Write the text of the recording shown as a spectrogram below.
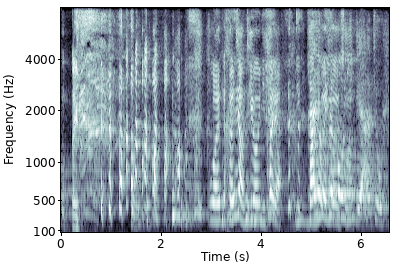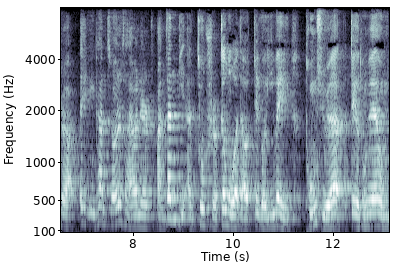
我很想听，你快点。还有最后一。点就是，哎，你看全是台湾这是串。三点就是跟我的这个一位同学，这个同学我们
